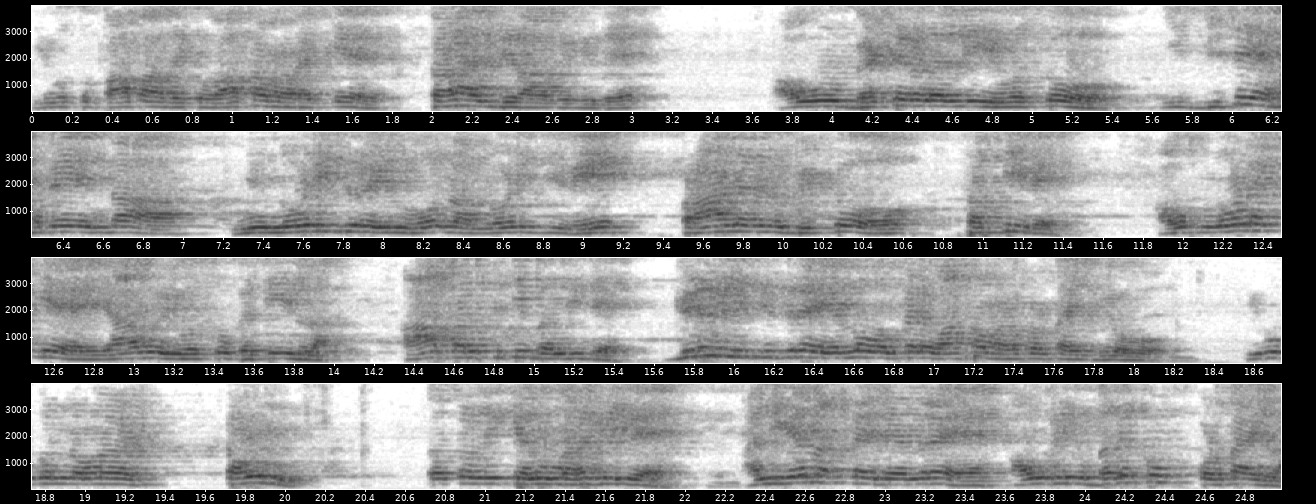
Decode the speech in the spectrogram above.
ಇವತ್ತು ಪಾಪ ಅದಕ್ಕೆ ವಾಸ ಮಾಡೋಕ್ಕೆ ಸ್ಥಳ ಇಲ್ದಿರ ಆಗಿದೆ ಅವು ಬೆಟ್ಟಗಳಲ್ಲಿ ಇವತ್ತು ಈ ಬಿಸಿ ಹಬೆಯಿಂದ ನೀವು ನೋಡಿದ್ರೆ ಇಲ್ವೋ ನಾವು ನೋಡಿದ್ದೀವಿ. ಪ್ರಾಣಿಗಳು ಬಿಟ್ಟು ಸತ್ತಿವೆ. ಅವಕ್ಕೆ ನೋಡಕ್ಕೆ ಯಾರು ಇವತ್ತು ಗತಿ ಇಲ್ಲ. ಆ ಪರಿಸ್ಥಿತಿ ಬಂದಿದೆ. ಗಿಡಗಳಿದ್ದಿದ್ರೆ ಎಲ್ಲೋ ಒಂದ್ ಕಡೆ ವಾಸ ಮಾಡ್ಕೊಳ್ತಾ ಇದ್ವಿ ಅವು. ಇವಾಗ ನಮ್ಮ ಟೌನ್ ಸುತ್ತಲ್ಲಿ ಕೆಲವು ಮರಗಳಿವೆ. ಅಲ್ಲಿ ಏನಾಗ್ತಾ ಇದೆ ಅಂದ್ರೆ ಅವುಗಳಿಗೆ ಬದುಕು ಕೊಡ್ತಾ ಇಲ್ಲ.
